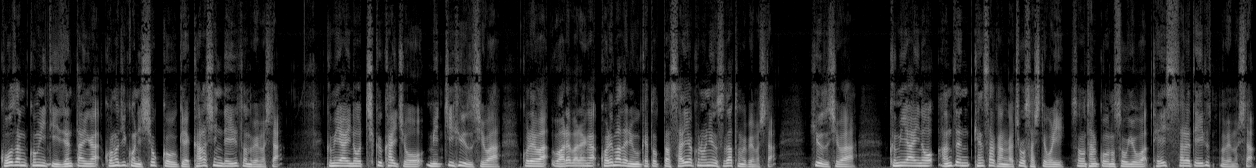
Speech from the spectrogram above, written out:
鉱山コミュニティ全体がこの事故にショックを受け悲しんでいると述べました。組合の地区会長ミッチ・ヒューズ氏はこれは我々がこれまでに受け取った最悪のニュースだと述べました。ヒューズ氏は組合の安全検査官が調査しておりその炭鉱の操業は停止されていると述べました。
